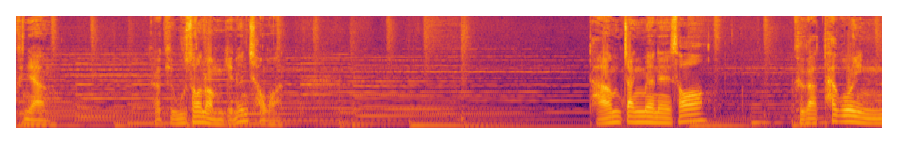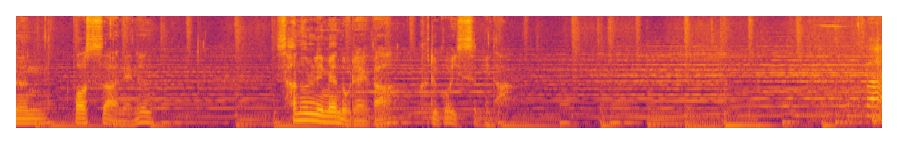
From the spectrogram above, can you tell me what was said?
그냥 그렇게 웃어 넘기는 정원. 다음 장면에서 그가 타고 있는 버스 안에는 산울림의 노래가 흐르고 있습니다. 오빠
